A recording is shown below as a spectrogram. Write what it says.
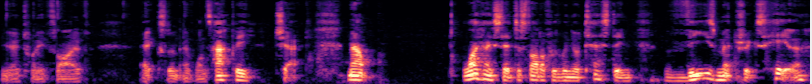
you know, 25, excellent. Everyone's happy, check. Now, like I said, to start off with, when you're testing these metrics here,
